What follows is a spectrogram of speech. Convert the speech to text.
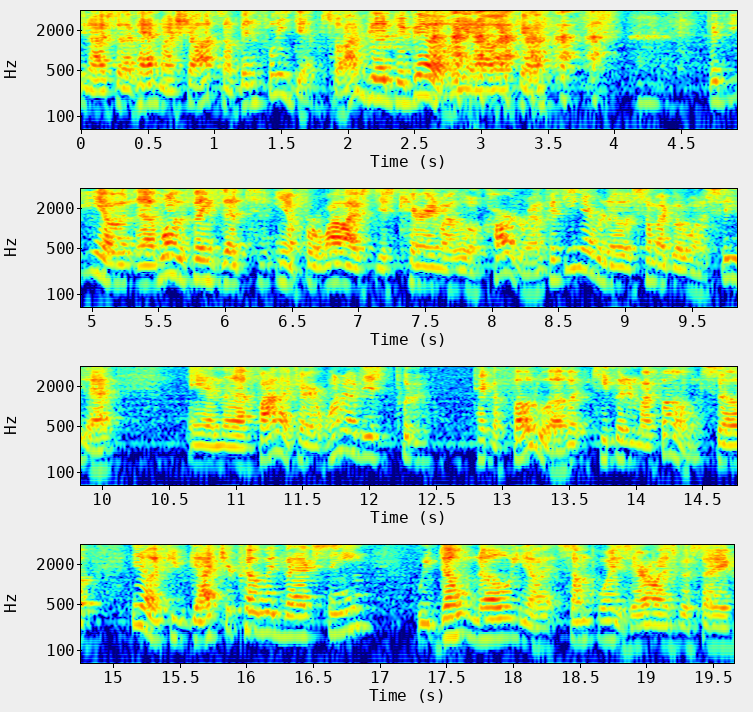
you know, I said I've had my shots. and I've been flea dipped, so I'm good to go. You know, like, uh, but you know, uh, one of the things that you know, for a while I was just carrying my little card around because you never know if somebody would want to see that. And uh, finally, I figured, why don't I just put a, take a photo of it, keep it in my phone. So you know, if you've got your COVID vaccine, we don't know. You know, at some point, is airlines going to say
